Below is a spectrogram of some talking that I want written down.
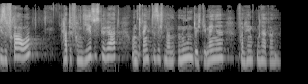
Diese Frau hatte von Jesus gehört und drängte sich nun durch die Menge von hinten heran.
